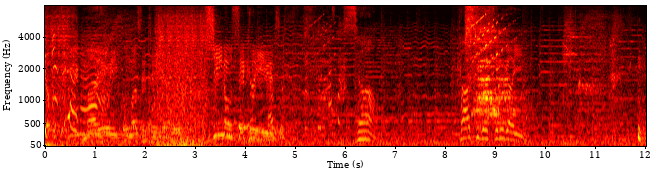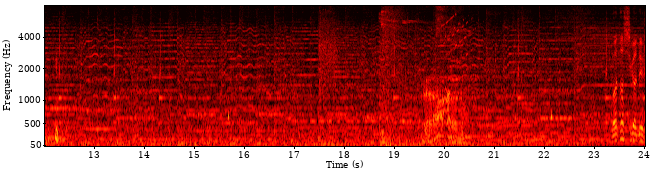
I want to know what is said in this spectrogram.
迷い込ませてやる死の世界へさあ覚悟するがいい私が出る。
